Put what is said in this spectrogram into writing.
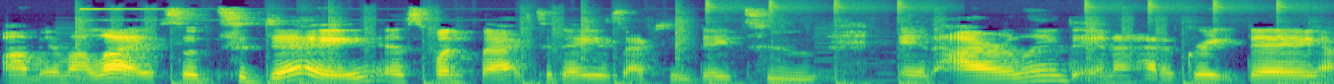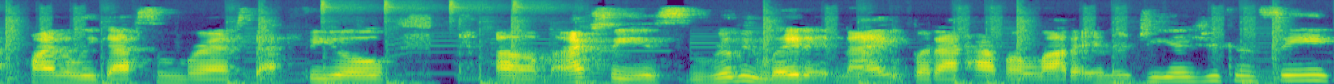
um, in my life. So today, as fun fact, today is actually day two in Ireland, and I had a great day. I finally got some rest. I feel um, actually it's really late at night, but I have a lot of energy, as you can see,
